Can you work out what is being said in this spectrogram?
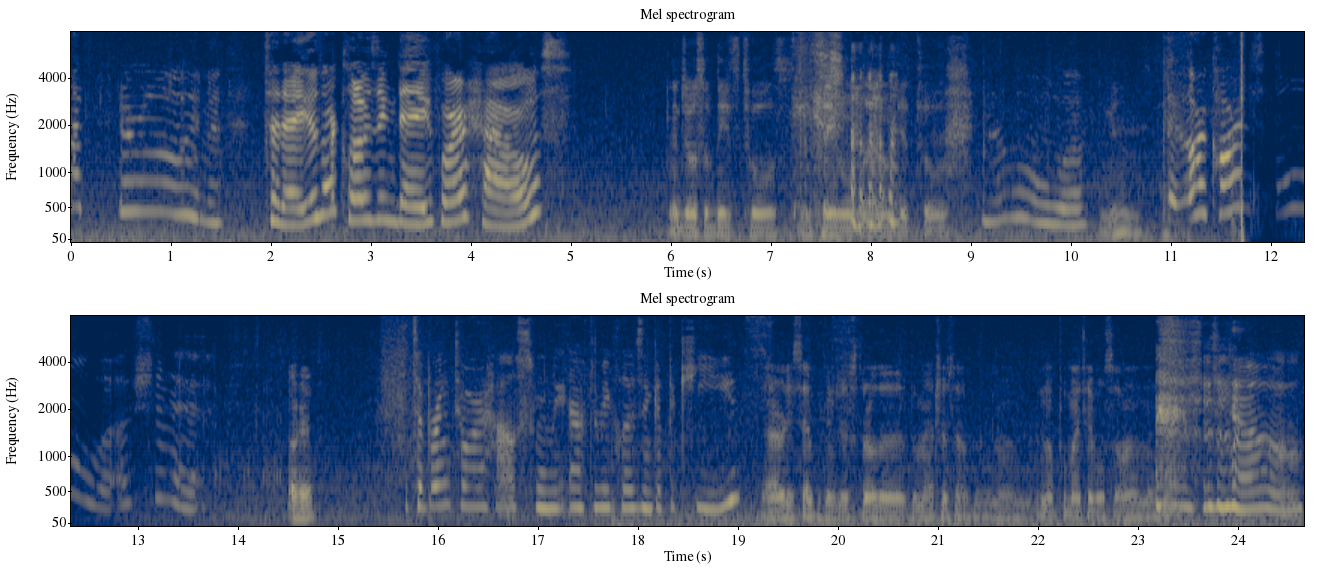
That's. Today is our closing day for our house. And Joseph needs tools. And Payne won't let him get tools. No. Yeah. Our car is full of shit. Okay. To bring to our house when we after we close and get the keys. I already said we can just throw the, the mattress out. You know, you know, put my table saw in there. no.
